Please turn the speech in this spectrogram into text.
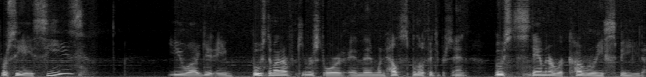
For CACs, you uh, get a boost amount of Ki restored, and then when health is below 50%, boost stamina recovery speed.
